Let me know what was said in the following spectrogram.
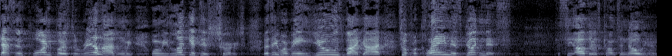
That's important for us to realize when we, when we look at this church, that they were being used by God to proclaim his goodness, to see others come to know him.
